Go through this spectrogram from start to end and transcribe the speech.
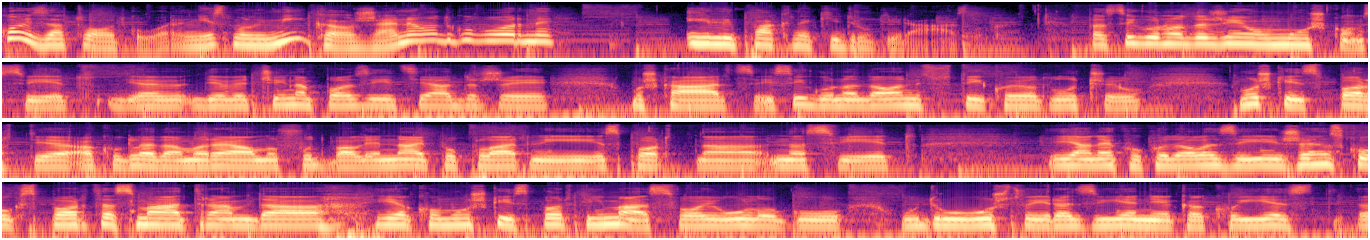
Ko je za to odgovoran? Jesmo li mi kao žene odgovorne ili pak neki drugi razlog? Pa sigurno da živimo u muškom svijetu gdje, gdje većina pozicija drže muškarce i sigurno da oni su ti koji odlučuju. Muški sport je, ako gledamo realno, futbal je najpopularniji sport na, na svijetu ja neko ko dolazi iz ženskog sporta smatram da iako muški sport ima svoju ulogu u društvu i razvijenje kako i jest e,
